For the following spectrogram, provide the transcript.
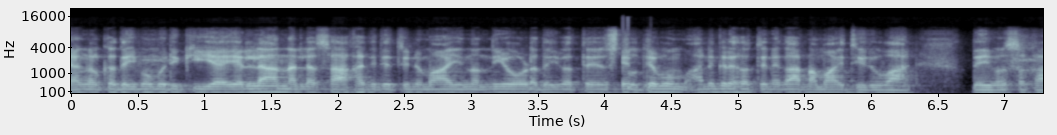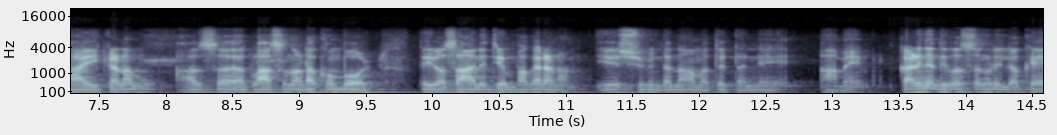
ഞങ്ങൾക്ക് ദൈവമൊരുക്കിയ എല്ലാ നല്ല സാഹചര്യത്തിനുമായി നന്ദിയോടെ ദൈവത്തെ സ്തുത്യവും അനുഗ്രഹത്തിന് കാരണമായി തീരുവാൻ ദൈവം സഹായിക്കണം. ക്ലാസ് നടക്കുമ്പോൾ ദൈവ സാന്നിധ്യം പകരണം. യേശുവിന്റെ നാമത്തിൽ തന്നെ. ആമേൻ. കഴിഞ്ഞ ദിവസങ്ങളിലൊക്കെ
